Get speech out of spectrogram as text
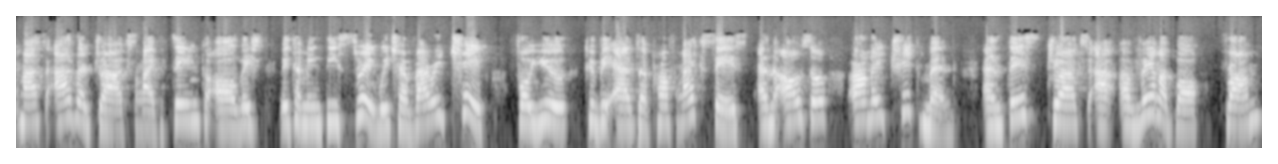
plus other drugs like zinc or vitamin D3, which are very cheap for you to be as a prophylaxis and also early treatment. And these drugs are available from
